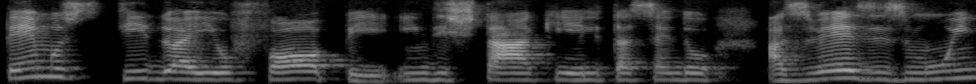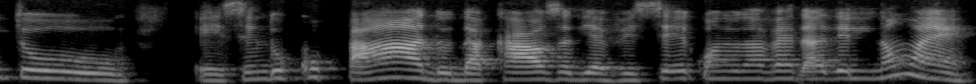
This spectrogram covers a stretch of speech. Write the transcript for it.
temos tido aí o FOP em destaque, ele está sendo, às vezes, muito é, sendo culpado da causa de AVC, quando na verdade ele não é.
